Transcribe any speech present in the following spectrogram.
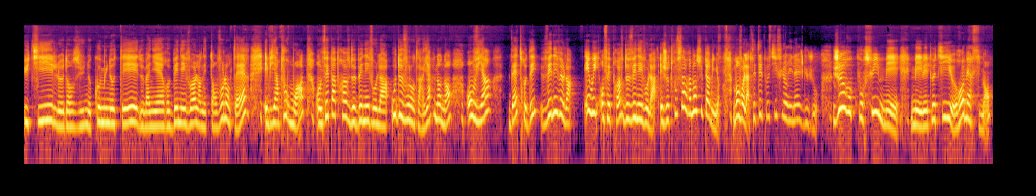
utile dans une communauté de manière bénévole en étant volontaire, eh bien, pour moi, on ne fait pas preuve de bénévolat ou de volontariat. Non, non, on vient d'être des bénévolats. Et oui, on fait preuve de bénévolat. Et je trouve ça vraiment super mignon. Bon voilà, c'était le petit fleurilège du jour. Je poursuis mes, mes, mes, petits euh, remerciements.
